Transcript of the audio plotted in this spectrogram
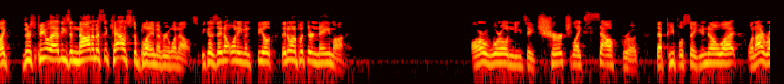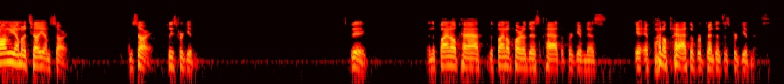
Like, there's people that have these anonymous accounts to blame everyone else because they don't want to even feel, they don't want to put their name on it. Our world needs a church like Southbrook that people say, you know what? When I wrong you, I'm going to tell you I'm sorry. I'm sorry. Please forgive me. It's big. And the final path, the final part of this path of forgiveness, a final path of repentance is forgiveness.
